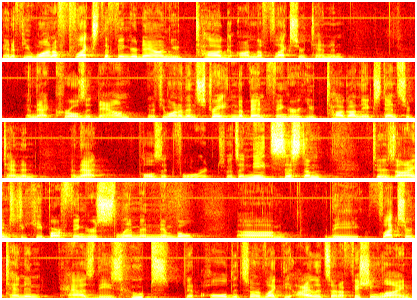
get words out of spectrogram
And if you want to flex the finger down, you tug on the flexor tendon, and that curls it down. And if you want to then straighten the bent finger, you tug on the extensor tendon, and that pulls it forward. So it's a neat system designed to keep our fingers slim and nimble. Um, the flexor tendon has these hoops that hold, it's sort of like the eyelets on a fishing line.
